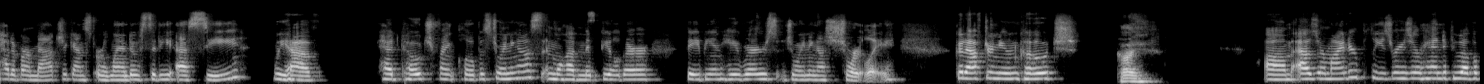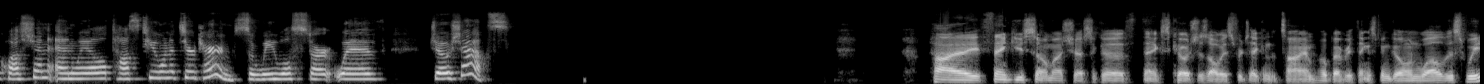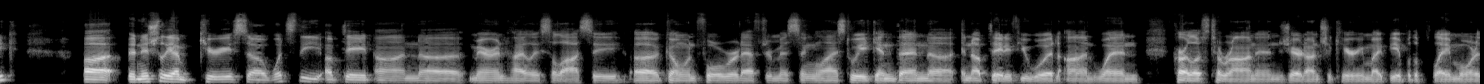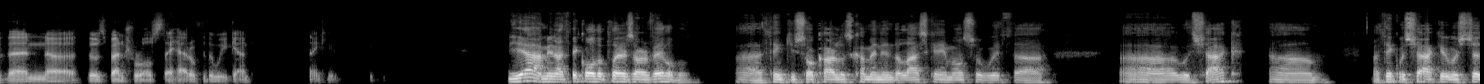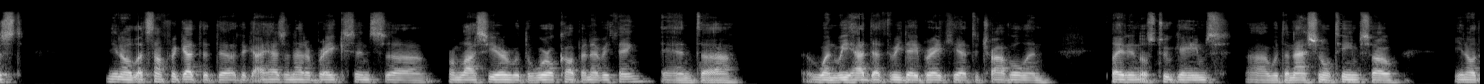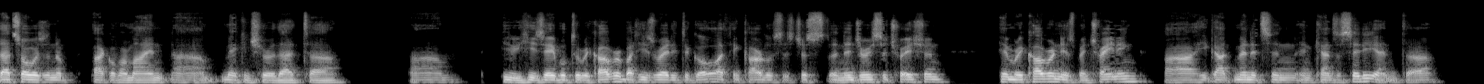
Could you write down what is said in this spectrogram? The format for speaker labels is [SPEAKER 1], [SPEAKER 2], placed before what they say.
[SPEAKER 1] ahead of our match against Orlando City SC. We have head coach Frank Klopas joining us, and we'll have midfielder Fabian Herbers joining us shortly. Good afternoon, coach.
[SPEAKER 2] Hi.
[SPEAKER 1] Um, as a reminder, please raise your hand if you have a question and we'll toss to you when it's your turn. So we will start with Joe Schatz.
[SPEAKER 3] Hi, thank you so much, Jessica. Thanks, coach, as always, for taking the time. Hope everything's been going well this week. Uh, initially, I'm curious, uh, what's the update on uh, Maren Haile Selassie uh, going forward after missing last week? And then uh, an update, if you would, on when Carlos Terán and Xherdan Shaqiri might be able to play more than uh, those bench roles they had over the weekend. Thank you.
[SPEAKER 2] Yeah, I mean, I think all the players are available. Uh, I think you saw Carlos coming in the last game also with uh, uh, with Shaq. Um, I think with Shaq, it was just, you know, let's not forget that the the guy hasn't had a break since uh, from last year with the World Cup and everything. And uh, when we had that three day break, he had to travel and played in those two games uh, with the national team. So, you know, that's always in the back of our mind, making sure that. Um, he, he's able to recover, but he's ready to go. I think Carlos is just an injury situation. Him recovering, he's been training. Uh, he got minutes in, in Kansas City, and uh,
